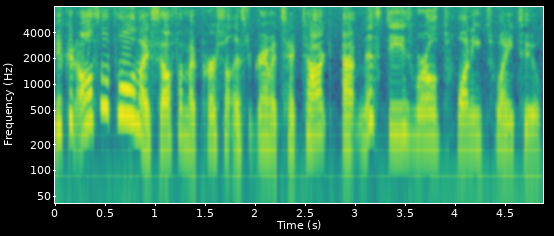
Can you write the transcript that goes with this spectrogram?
You can also follow myself on my personal Instagram and TikTok at Miss D's World 2022.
